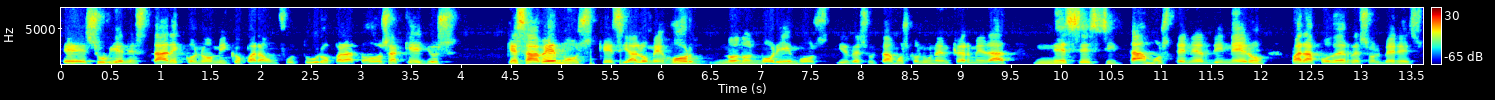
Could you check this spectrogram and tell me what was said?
eh, su bienestar económico para un futuro, para todos aquellos que sabemos que si a lo mejor no nos morimos y resultamos con una enfermedad, necesitamos tener dinero para poder resolver eso.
